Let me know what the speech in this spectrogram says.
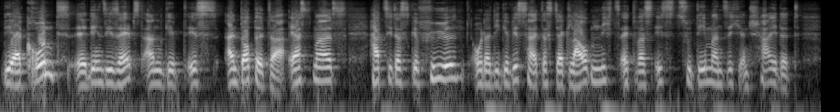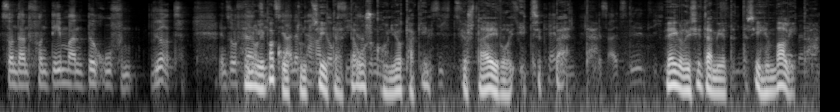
Der Grund, äh, den sie selbst angibt, ist ein doppelter. Erstmals hat sie das Gefühl oder die Gewissheit, dass der Glauben nichts etwas ist, zu dem man sich entscheidet, sondern von dem man berufen wird. Hän oli vakuuttunut siitä, että usko on jotakin, josta ei voi itse päättää. Vei oli sitä mieltä, että siihen valitaan.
